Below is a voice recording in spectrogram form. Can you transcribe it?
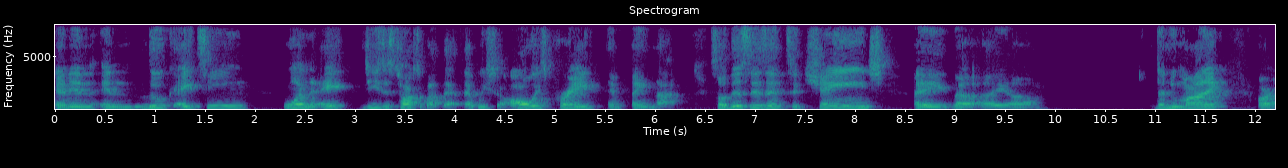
And in, in Luke 18, 1 to 8, Jesus talks about that, that we should always pray and faint not. So this isn't to change a, a, a um, the mnemonic or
